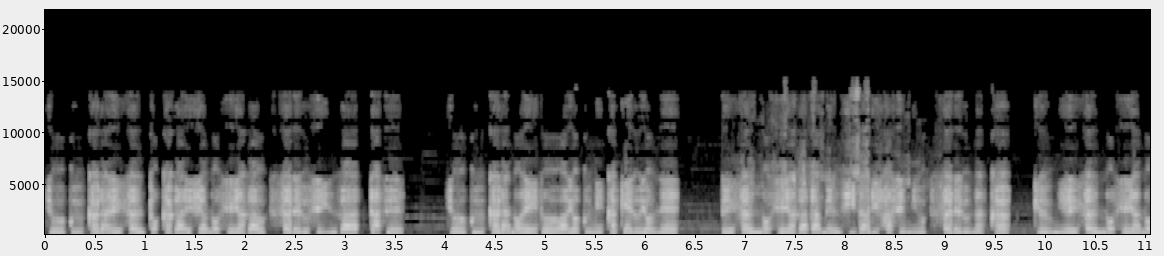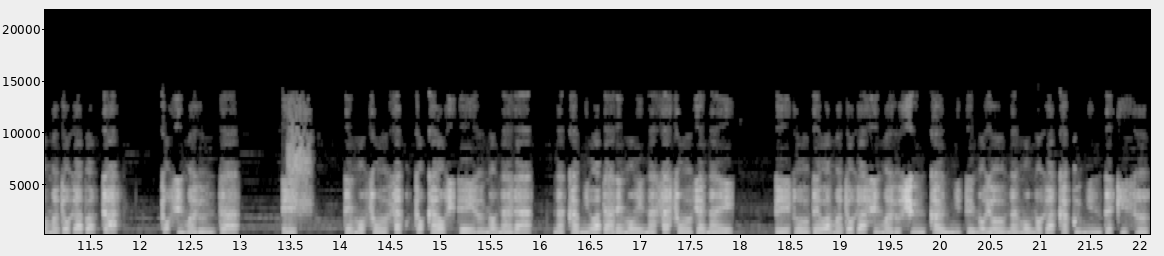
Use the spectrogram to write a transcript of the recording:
上空から A さんと加害者の部屋が映されるシーンがあったぜ。上空からの映像はよく見かけるよね。A さんの部屋が画面左端に映される中、急に A さんの部屋の窓がバタッと閉まるんだ。え？でも捜索とかをしているのなら、中には誰もいなさそうじゃない？映像では窓が閉まる瞬間に手のようなものが確認できず、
